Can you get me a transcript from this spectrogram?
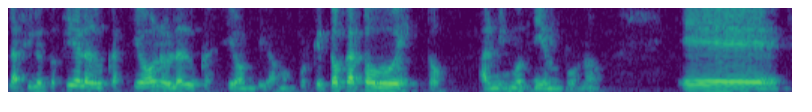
la filosofía de la educación o la educación, digamos, porque toca todo esto al mismo tiempo, ¿no? Eh,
